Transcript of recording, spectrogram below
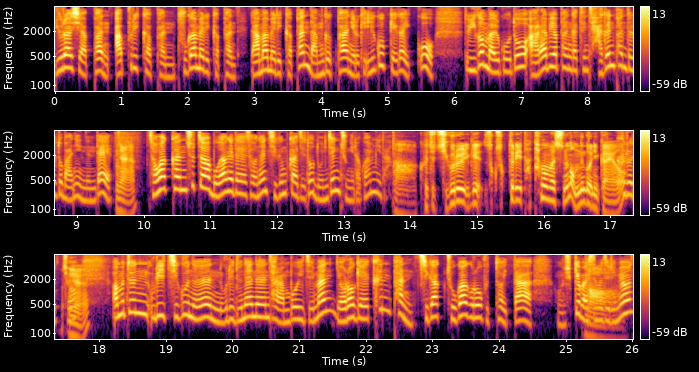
유라시아판, 아프리카판, 북아메리카판, 남아메리카판, 남극판 이렇게 일곱 개가 있고 또 이것 말고도 아라비아판 같은 작은 판들도 많이 있는데 네. 정확한 숫자와 모양에 대해서는 지금까지도 논쟁 중이라고 합니다. 아, 그렇죠. 지구를 이게 속속들이 다 탐험할 수는 없는 거니까요. 그렇죠. 예. 아무튼 우리 지구는 우리 눈에는 잘 안 보이지만 여러 개의 큰 판, 지각 조각으로 붙어 있다. 어, 쉽게 말씀을 아. 드리면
